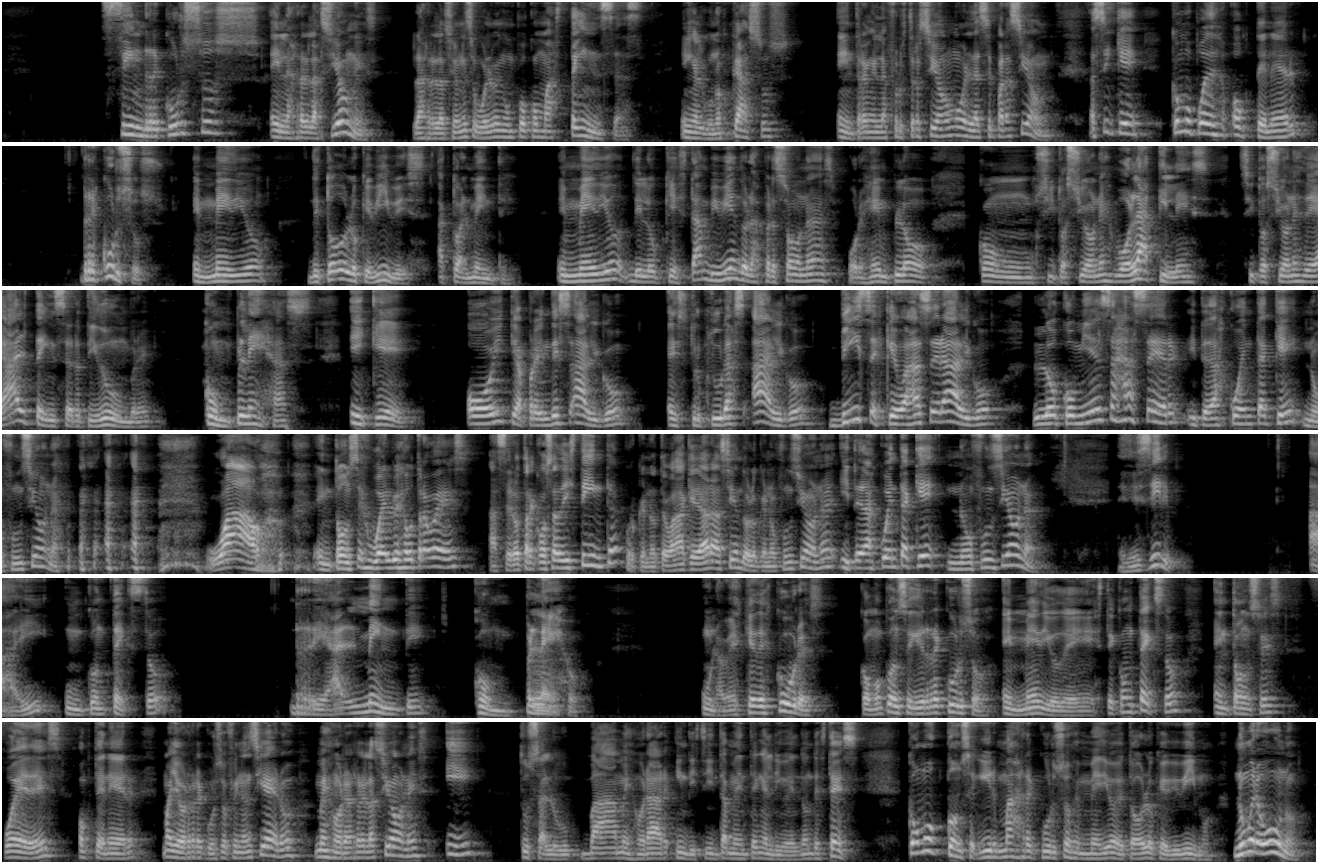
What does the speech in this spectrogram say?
Sin recursos en las relaciones. Las relaciones se vuelven un poco más tensas. En algunos casos, entran en la frustración o en la separación. Así que, ¿cómo puedes obtener recursos en medio de todo lo que vives actualmente? En medio de lo que están viviendo las personas, por ejemplo, con situaciones volátiles, situaciones de alta incertidumbre, complejas, y que hoy te aprendes algo, estructuras algo, dices que vas a hacer algo, lo comienzas a hacer y te das cuenta que no funciona. ¡Wow! Entonces vuelves otra vez a hacer otra cosa distinta porque no te vas a quedar haciendo lo que no funciona y te das cuenta que no funciona. Es decir, hay un contexto realmente complejo. Una vez que descubres cómo conseguir recursos en medio de este contexto, entonces puedes obtener mayor recurso financiero, mejores relaciones y tu salud va a mejorar indistintamente en el nivel donde estés. ¿Cómo conseguir más recursos en medio de todo lo que vivimos? Número uno,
